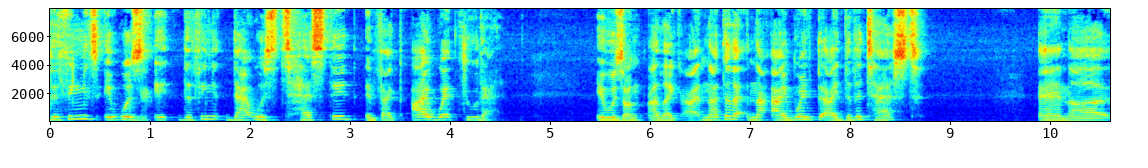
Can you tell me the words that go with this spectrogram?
the thing is, it was it. The thing that was tested. In fact, I went through that. It was on. I like I, not that I, not, I went. I did a test, and uh,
